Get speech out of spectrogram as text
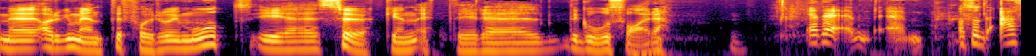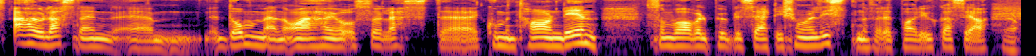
med argumenter for og imot i eh, søken etter eh, det gode svaret. Ja, det, altså, jeg, jeg, har jo lest den eh, dommen, og jeg har jo også lest eh, kommentaren din, som var vel publisert i Journalisten for et par uker siden. Ja.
